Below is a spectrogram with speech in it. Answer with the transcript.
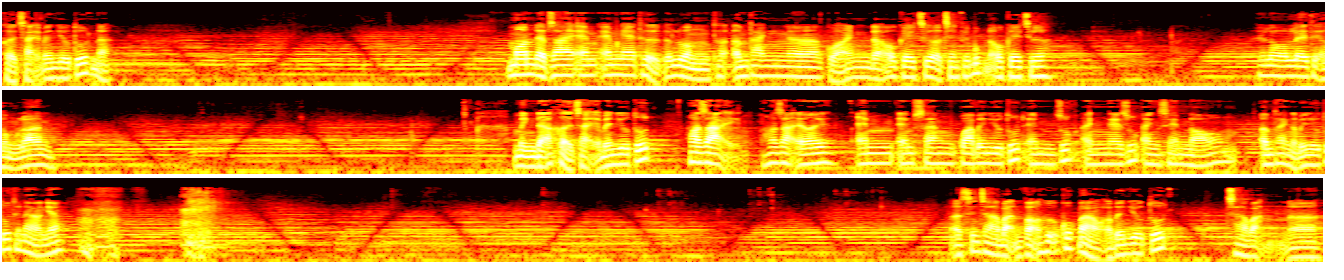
khởi chạy bên YouTube nè. Mon đẹp dai em em nghe thử cái luồng th âm thanh à, của anh đã ok chưa ở trên Facebook đã ok chưa? Hello Lê Thị Hồng Loan. Mình đã khởi chạy ở bên YouTube. Hoa dại, Hoa dại ơi, em em sang qua bên YouTube em giúp anh nghe giúp anh xem nó âm thanh ở bên YouTube thế nào nhé. À, xin chào bạn Võ Hữu Quốc Bảo ở bên YouTube. Chào bạn uh,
